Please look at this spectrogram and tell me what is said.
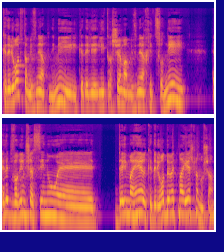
כדי לראות את המבנה הפנימי, כדי להתרשם מהמבנה החיצוני, אלה דברים שעשינו אה, די מהר כדי לראות באמת מה יש לנו שם.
